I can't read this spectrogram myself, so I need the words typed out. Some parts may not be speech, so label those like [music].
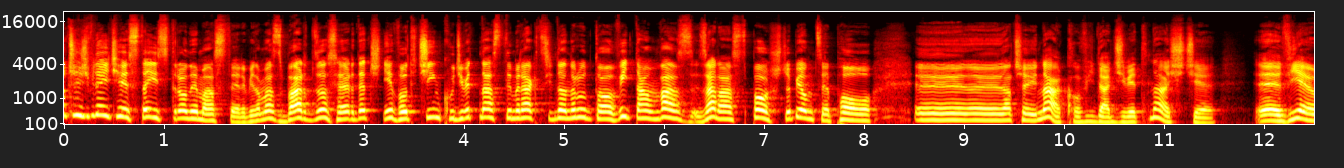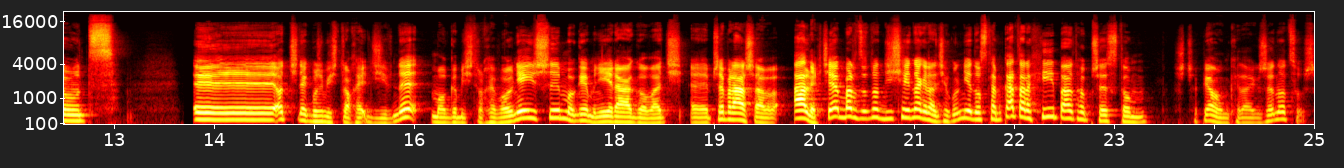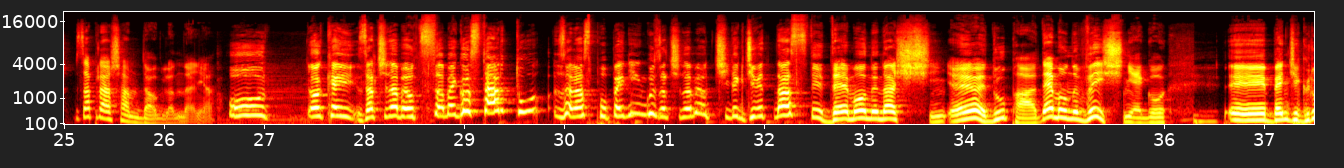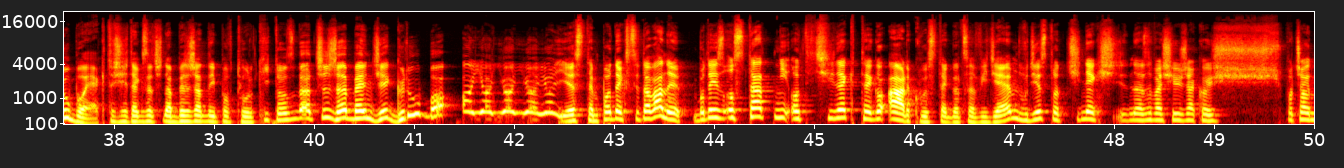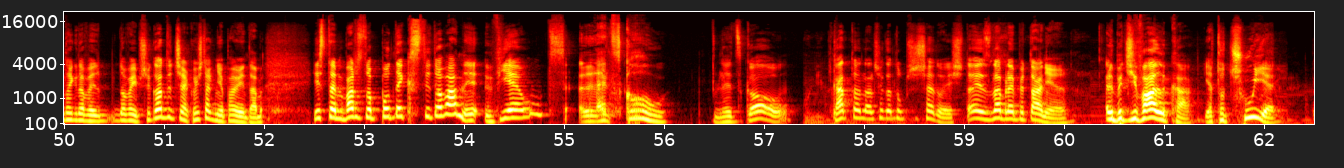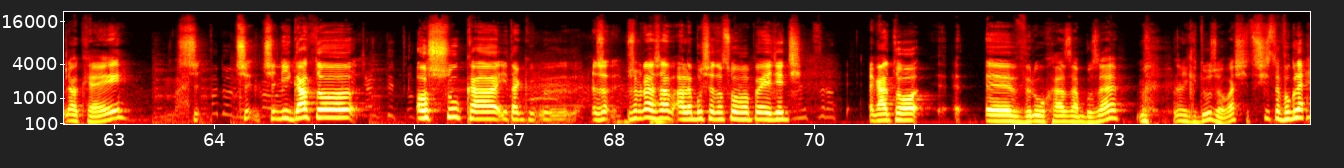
Siemano, cześć, witajcie z tej strony Master. Witam was bardzo serdecznie w odcinku 19 reakcji na Naruto. Witam was zaraz po szczepionce, po... Yy, raczej na COVID-19. Yy, więc... Yy, odcinek może być trochę dziwny, mogę być trochę wolniejszy, mogę mniej reagować. Yy, przepraszam, ale chciałem bardzo to dzisiaj nagrać. Ogólnie dostałem katar chyba to przez tą szczepionkę, także no cóż, zapraszam do oglądania. O, Okej, zaczynamy od samego startu. Zaraz po openingu zaczynamy odcinek 19. Demon na śnie... dupa. Demon w śniegu. Yy, będzie grubo, jak to się tak zaczyna bez żadnej powtórki, to znaczy, że będzie grubo. Oj, oj, oj, oj, oj. Jestem podekscytowany, bo to jest ostatni odcinek tego arku, z tego co widziałem. 20 odcinek nazywa się już jakoś początek nowej, nowej przygody, czy jakoś tak, nie pamiętam. Jestem bardzo podekscytowany, więc let's go. Let's go. Gato, dlaczego tu przyszedłeś? To jest dobre pytanie. Ale będzie walka, ja to czuję. Okej. Czy, czy, czyli Gato oszuka i tak... y, Że, przepraszam, ale muszę to słowo powiedzieć. Gato y, y, wyrucha za buzę. [laughs] No ich dużo, właśnie. Co się stało? W ogóle...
